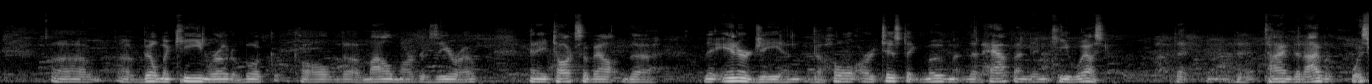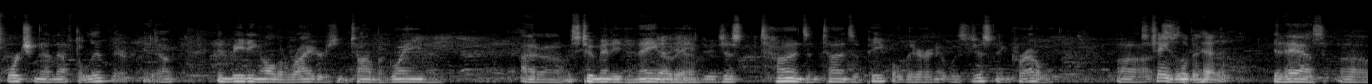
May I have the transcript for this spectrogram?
uh, uh, Bill McKeen wrote a book called uh, Mile Marker Zero, and he talks about the the energy and the whole artistic movement that happened in Key West. That the time that I was fortunate enough to live there, you know, and meeting all the writers and Tom McGuane and I don't know, it's too many to name. Yeah, I mean, yeah. there were just tons and tons of people there, and it was just incredible. Uh, It's changed a little bit, hasn't it? It has, uh,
